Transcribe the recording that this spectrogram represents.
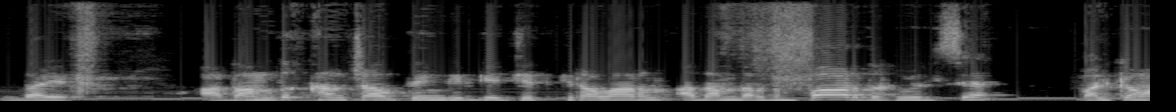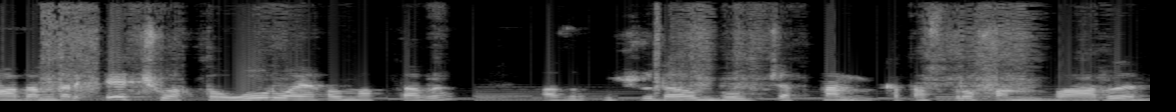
мындай адамды канчалык деңгээлге жеткире алаарын адамдардын баардыгы билсе балким адамдар эч убакта оорубай калмак дагы азыркы учурдагы болуп жаткан катастрофанын баары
